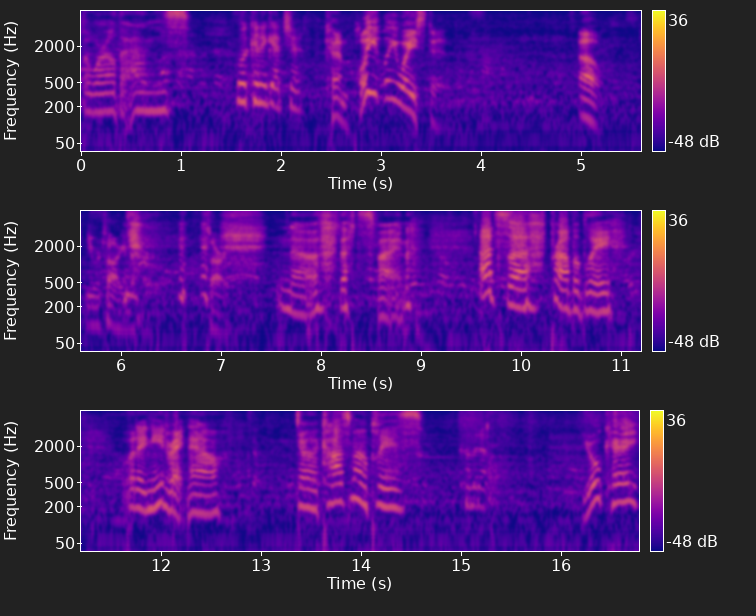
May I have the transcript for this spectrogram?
the world ends. What can I get you? Completely wasted. Oh, you were talking about her. Sorry. No, that's fine. That's, uh, probably what I need right now. Uh, Cosmo, please. Coming up. You okay?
